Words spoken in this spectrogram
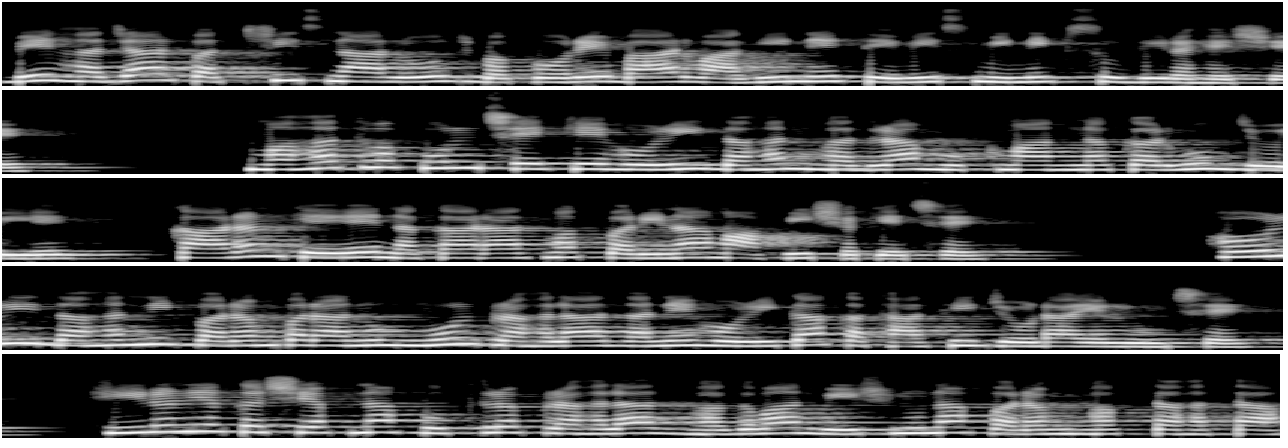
બે હજાર પચીસ ના રોજ બપોરે બાર વાગીને ત્રેવીસ મિનિટ સુધી રહેશે. મહત્વપૂર્ણ છે કે હોળી દહન ભદ્રા મુખમાં ન કરવું જોઈએ. કારણ કે એ નકારાત્મક પરિણામ આપી શકે છે. હોળી દહનની પરંપરાનું મૂળ પ્રહલાદ અને હોળિકા કથાથી જોડાયેલું છે. હિરણ્યકશ્યપના પુત્ર પ્રહલાદ ભગવાન વિષ્ણુના પરમ ભક્ત હતા,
